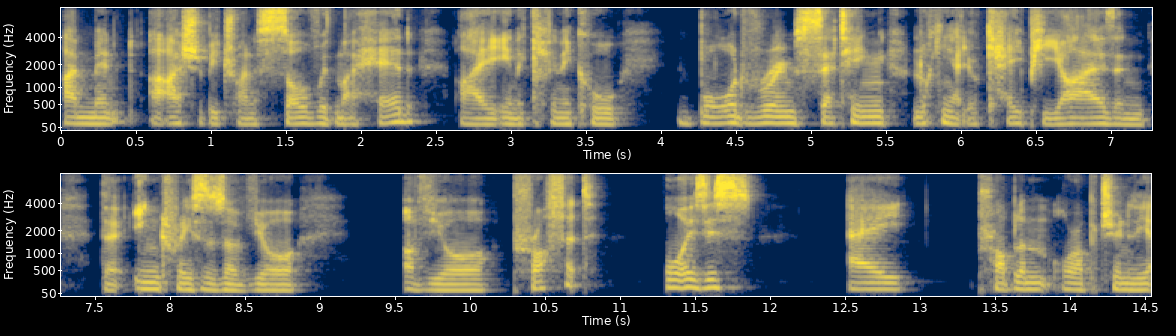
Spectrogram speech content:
I meant I should be trying to solve with my head, i.e., in a clinical boardroom setting, looking at your KPIs and the increases of your of your profit? Or is this a problem or opportunity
